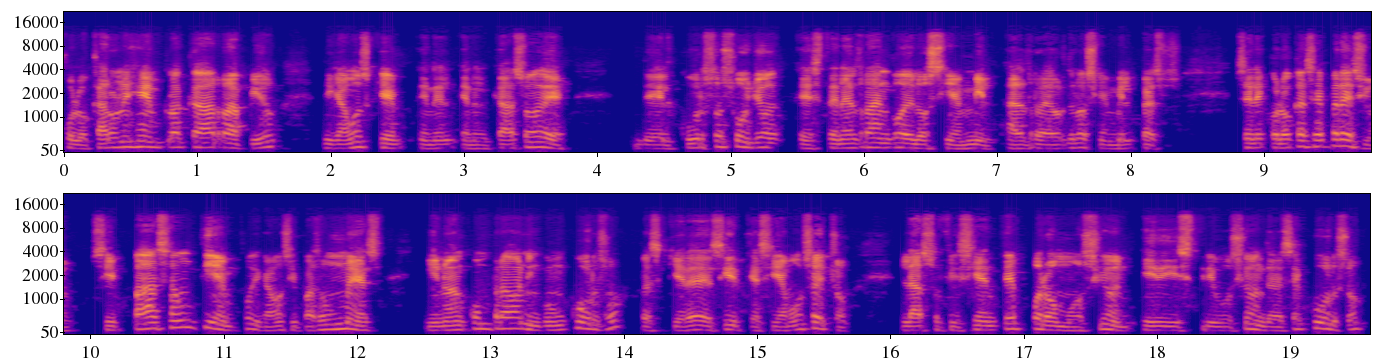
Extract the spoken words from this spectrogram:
colocar un ejemplo acá rápido, digamos que en el, en el caso de, del curso suyo está en el rango de los 100 mil, alrededor de los 100 mil pesos. Se le coloca ese precio. Si pasa un tiempo, digamos, si pasa un mes y no han comprado ningún curso, pues quiere decir que si hemos hecho la suficiente promoción y distribución de ese curso,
